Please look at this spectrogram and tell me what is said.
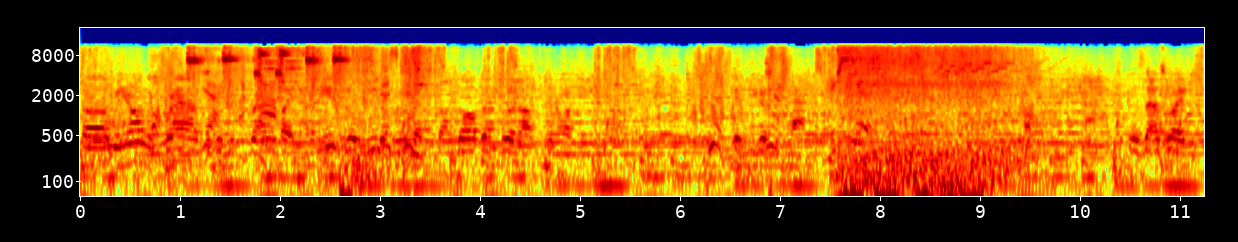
Uh, when you're on the ground, you if it's surrounded by enemies, it'll do the move. If you just attack. Because that's I just.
